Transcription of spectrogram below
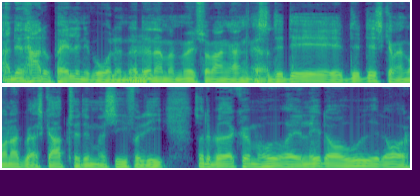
Ja, den har du på alle niveauer, den der. Mm. Den har man mødt så mange gange. Ja. Altså, det, det, det, det, skal man godt nok være skarp til, det må jeg sige, fordi så er det bedre at køre med hovedreglen et år ud, et år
